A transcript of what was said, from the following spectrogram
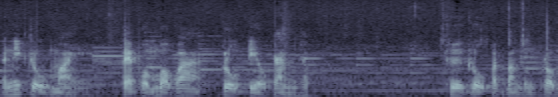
อันนี้กลุใหม่ แต่ผมบอกว่ากลุเดียวกันครับ คือกลุวัดบางขุนพรม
